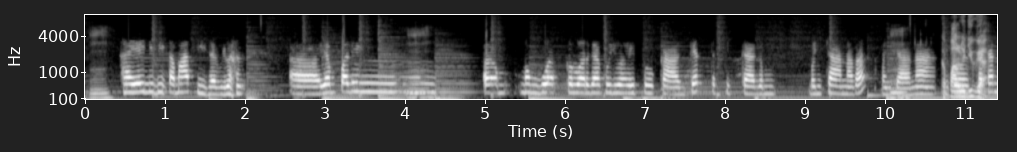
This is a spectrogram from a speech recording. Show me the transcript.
Mm. saya ini bisa mati, saya bilang. Eh, yang paling Hmm. eh, membuat keluarga aku juga itu kaget ketika bencana, tak? Bencana. Ke Palu Itu juga? Saya kan,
